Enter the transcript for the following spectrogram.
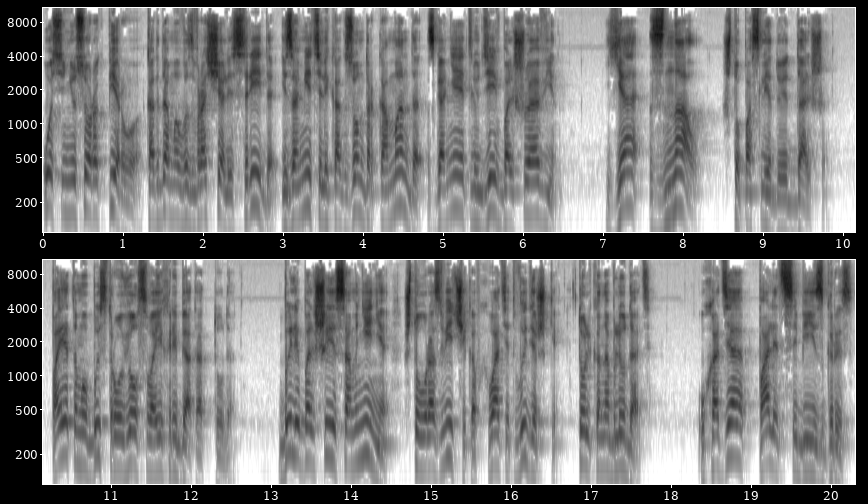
осенью 41-го, когда мы возвращались с рейда и заметили, как зондеркоманда сгоняет людей в Большой Авин. Я знал, что последует дальше, поэтому быстро увел своих ребят оттуда – были большие сомнения, что у разведчиков хватит выдержки только наблюдать. Уходя, палец себе изгрыз,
